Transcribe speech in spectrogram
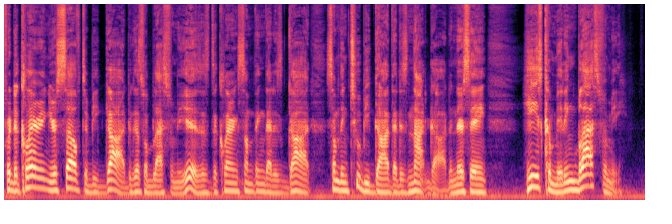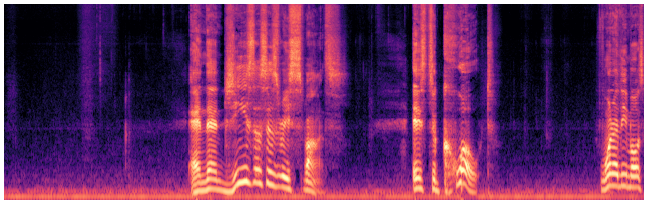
for declaring yourself to be God, because that's what blasphemy is, is declaring something that is God, something to be God that is not God. And they're saying he's committing blasphemy. And then Jesus's response is to quote one of the most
